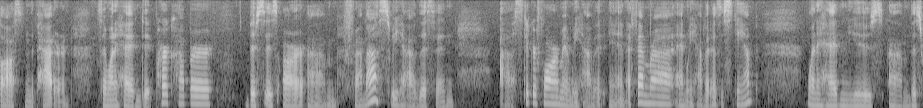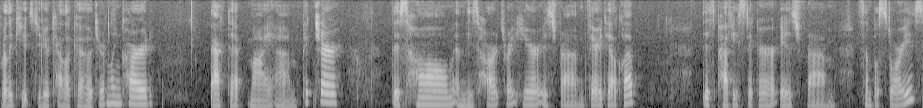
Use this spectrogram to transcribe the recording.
lost in the pattern. So I went ahead and did Park Hopper. This is our um, from us. We have this in uh, sticker form and we have it in ephemera and we have it as a stamp went ahead and used um, this really cute Studio Calico journaling card, backed up my um, picture. This home and these hearts right here is from Fairy Tale Club. This puffy sticker is from Simple Stories.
